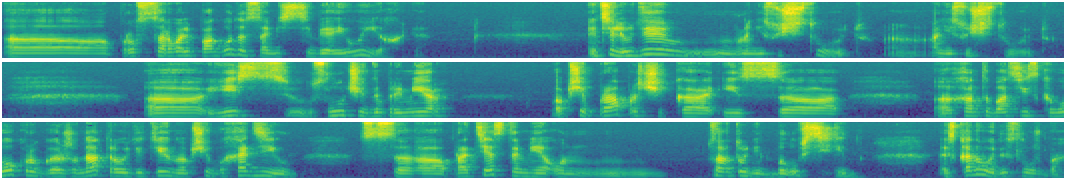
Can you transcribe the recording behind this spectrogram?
э, просто сорвали погоды сами с себя и уехали. Эти люди, они существуют. Они существуют. Есть случаи, например, вообще прапорщика из э, Ханты-Мансийского округа, жена, трое детей, он вообще выходил с э, протестами, он сотрудник был УФСИН, из конвойной службы.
